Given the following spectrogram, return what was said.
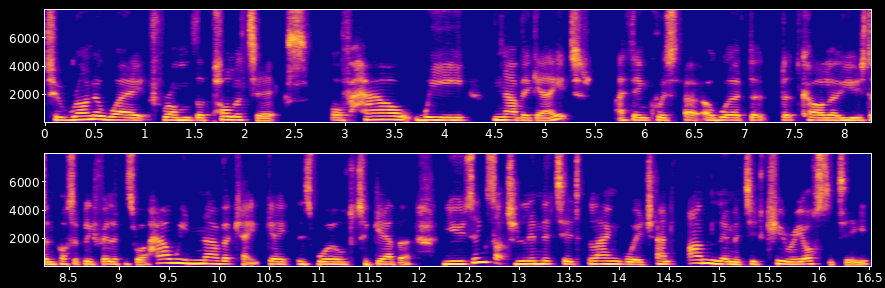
to run away from the politics of how we navigate I think was a, a, word that, that Carlo used and possibly Philip as well. How we navigate this world together using such limited language and unlimited curiosity,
